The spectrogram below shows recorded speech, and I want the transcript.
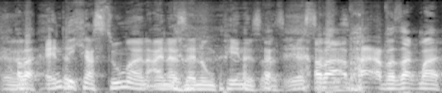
Äh, Aber endlich hast du mal in einer Sendung Penis als erster Aber, aber, aber sag mal,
